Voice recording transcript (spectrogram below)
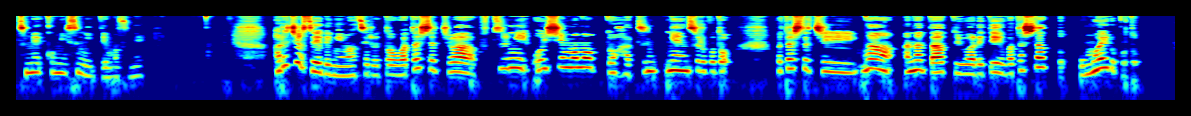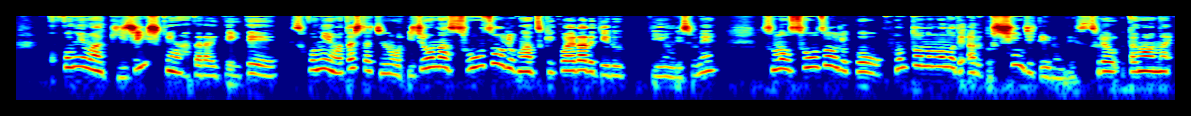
詰め込みすぎてますね。アルチューセールに言わせると、私たちは普通に美味しいものと発言すること、私たちがあなたと言われて私だと思えること、ここには疑似意識が働いていて、そこに私たちの異常な想像力が付け加えられているっていうんですよね。その想像力を本当のものであると信じているんです。それを疑わない。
